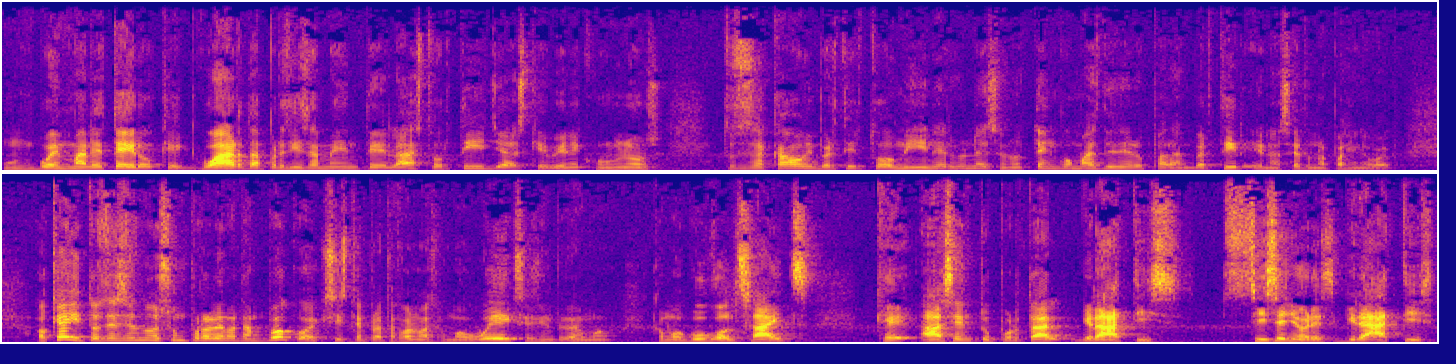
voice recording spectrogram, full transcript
un buen maletero que guarda precisamente las tortillas, que viene con unos... Entonces acabo de invertir todo mi dinero en eso. No tengo más dinero para invertir en hacer una página web. Ok, entonces eso no es un problema tampoco. Existen plataformas como Wix, existen como, Google Sites que hacen tu portal gratis Sí, señores, gratis.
